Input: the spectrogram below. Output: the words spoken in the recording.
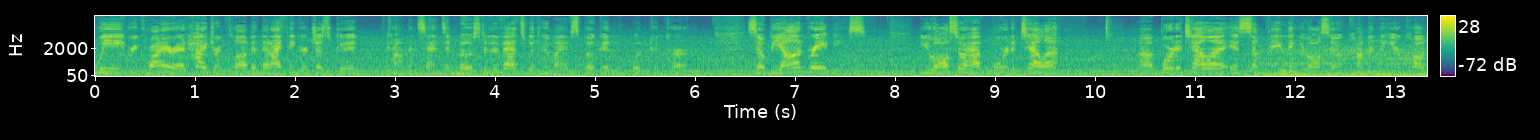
we require at Hydrant Club and that I think are just good common sense, and most of the vets with whom I have spoken would concur. So, beyond rabies, you also have Bordetella. Uh, Bordetella is something that you also commonly hear called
